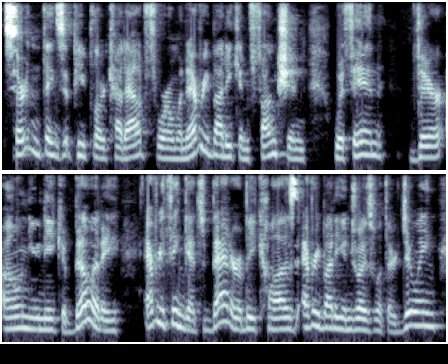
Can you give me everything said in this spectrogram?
certain things that people are cut out for. And when everybody can function within their own unique ability, everything gets better because everybody enjoys what they're doing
